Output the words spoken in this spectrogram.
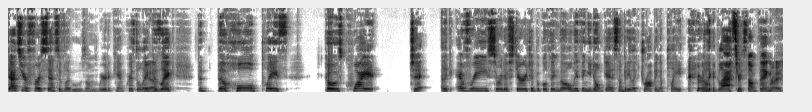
That's your first sense of like, ooh, something's weird at Camp Crystal Lake Yeah. because like the the whole place goes quiet to like every sort of stereotypical thing. The only thing you don't get is somebody like dropping a plate or like a glass or something. right.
